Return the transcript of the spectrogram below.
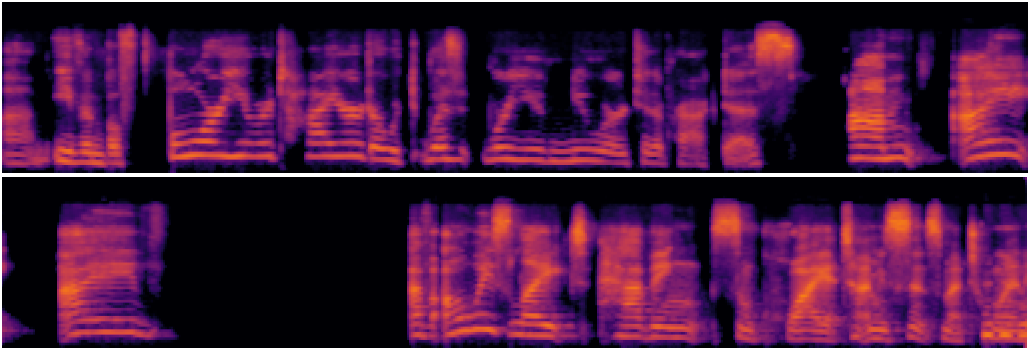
um, even before you retired or was were you newer to the practice um i i've I've always liked having some quiet time since my 20s. Mm-hmm.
